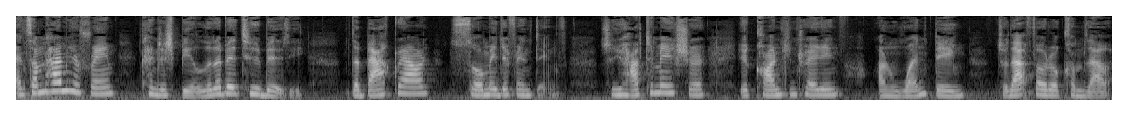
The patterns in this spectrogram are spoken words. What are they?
And sometimes your frame can just be a little bit too busy. The background, so many different things. So you have to make sure you're concentrating on one thing so that photo comes out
